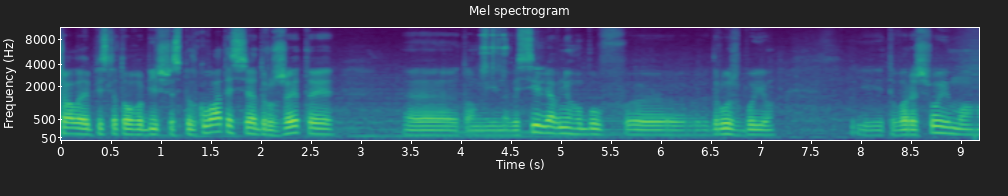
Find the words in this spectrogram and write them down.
Почали після того більше спілкуватися, дружити. Е, Там і на весілля в нього був е, дружбою, і товаришуємо.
